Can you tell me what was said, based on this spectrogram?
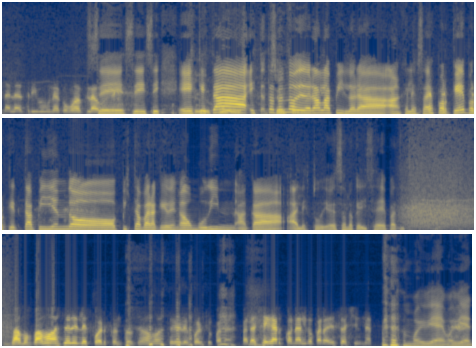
La tribuna como aplaude. Sí, sí, sí. Es que está, está tratando de dorar la píldora, Ángeles. ¿Sabes por qué? Porque está pidiendo pista para que venga un budín acá al estudio. Eso es lo que dice Patito. Vamos, vamos a hacer el esfuerzo entonces, vamos a hacer el esfuerzo para, para llegar con algo para desayunar. muy bien, muy bien.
